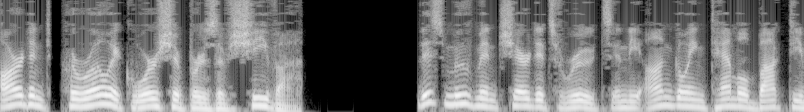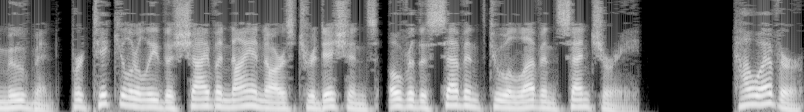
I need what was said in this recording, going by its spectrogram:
ardent, heroic worshippers of Shiva. This movement shared its roots in the ongoing Tamil Bhakti movement, particularly the Shaiva Nayanars traditions, over the 7th to 11th century. However,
